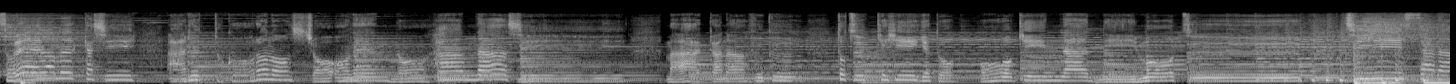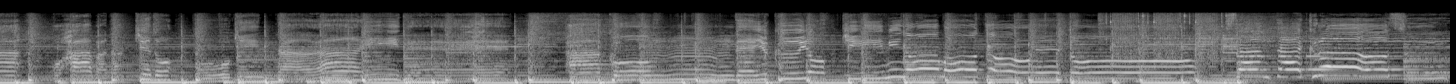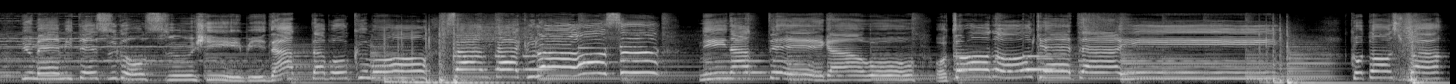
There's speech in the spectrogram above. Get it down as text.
それは昔あるところの少年の話。真っ赤な服とつけひげと大きな荷物。小さな歩幅だけど大きな過ごす日々だった僕もサンタクロースになって笑顔を届けたい。今年は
